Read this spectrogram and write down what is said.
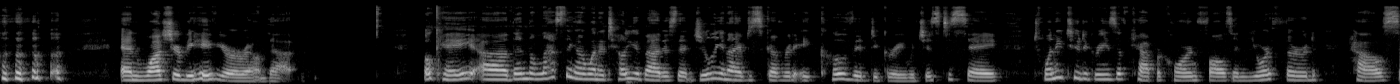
and watch your behavior around that. Okay, uh, then the last thing I want to tell you about is that Julie and I have discovered a COVID degree, which is to say 22 degrees of Capricorn falls in your third house,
